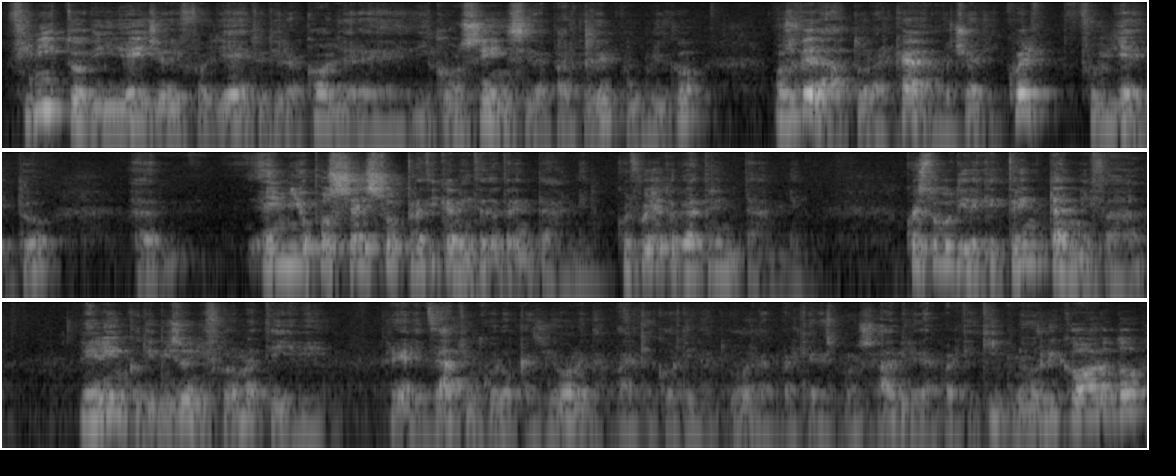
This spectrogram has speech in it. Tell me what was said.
Finito di leggere il foglietto e di raccogliere i consensi da parte del pubblico, ho svelato l'arcano, cioè che quel foglietto eh, è in mio possesso praticamente da 30 anni. Quel foglietto aveva 30 anni. Questo vuol dire che 30 anni fa l'elenco di bisogni formativi realizzato in quell'occasione da qualche coordinatore, da qualche responsabile, da qualche equip, non ricordo,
